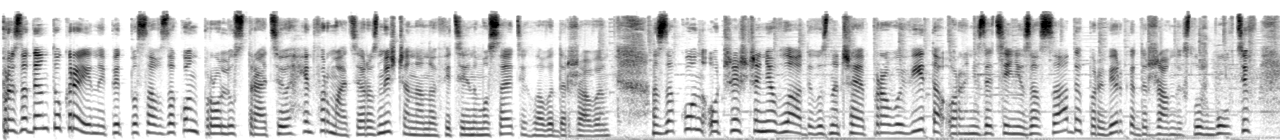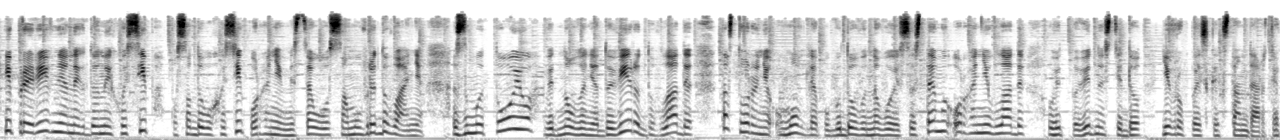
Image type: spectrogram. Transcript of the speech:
Президент України підписав закон про люстрацію. Інформація розміщена на офіційному сайті глави держави. Закон очищення влади визначає правові та організаційні засади перевірки державних службовців і прирівняних до них осіб, посадових осіб органів місцевого самоврядування з метою відновлення довіри до влади та створення умов для побудови нової системи органів влади у відповідності до європейських стандартів.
